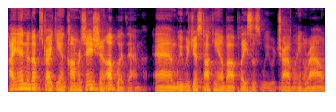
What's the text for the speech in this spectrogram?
i ended up striking a conversation up with them and we were just talking about places we were traveling around.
